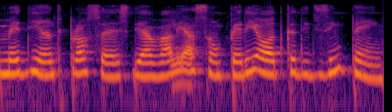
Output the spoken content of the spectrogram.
mediante processo de avaliação periódica de desempenho,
